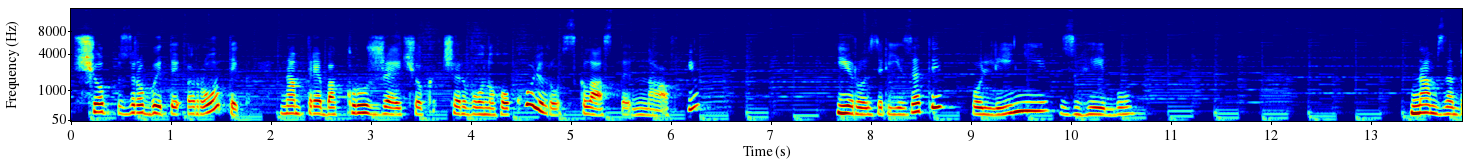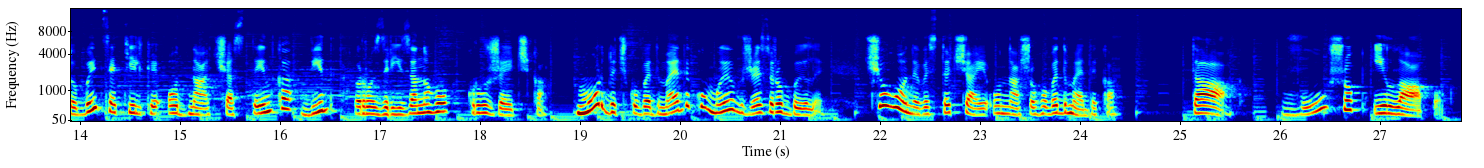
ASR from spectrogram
Щоб зробити ротик, нам треба кружечок червоного кольору скласти навпіл і розрізати по лінії згибу. Нам знадобиться тільки одна частинка від розрізаного кружечка. Мордочку ведмедику ми вже зробили. Чого не вистачає у нашого ведмедика? Так, вушок і лапок.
